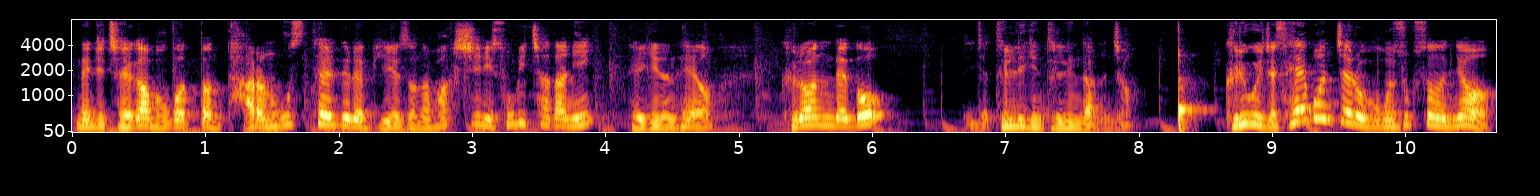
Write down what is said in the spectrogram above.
근데 이제 제가 묵었던 다른 호스텔들에 비해서는 확실히 소리 차단이 되기는 해요. 그런데도 이제 들리긴 들린다는 점. 그리고 이제 세 번째로 묵은 숙소는요.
